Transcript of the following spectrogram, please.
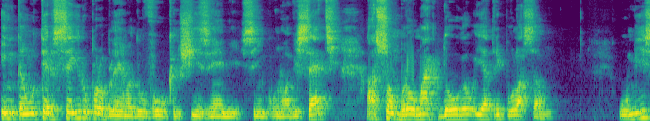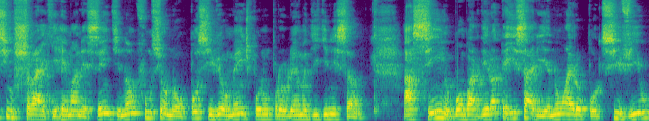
Então, o terceiro problema do Vulcan XM597 assombrou McDougall e a tripulação. O míssil Shrike remanescente não funcionou, possivelmente por um problema de ignição. Assim, o bombardeiro aterrissaria num aeroporto civil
